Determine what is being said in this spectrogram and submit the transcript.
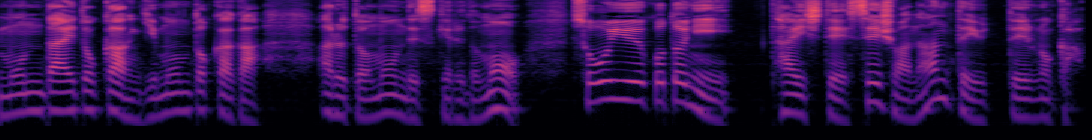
問題とか疑問とかがあると思うんですけれども、そういうことに対して聖書は何て言っているのか、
